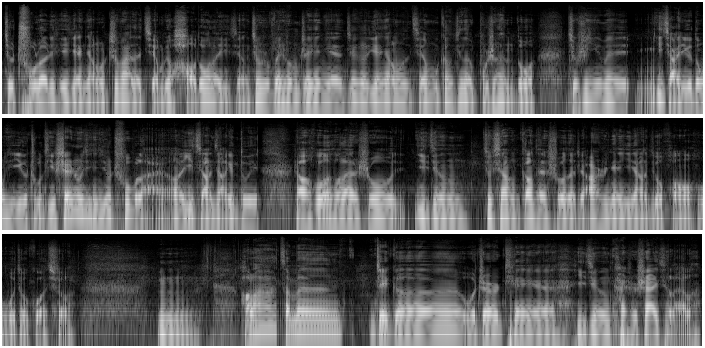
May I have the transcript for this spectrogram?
就除了这些演讲录之外的节目有好多了，已经就是为什么这些年这个演讲录的节目更新的不是很多，就是因为一讲一个东西一个主题深入进去就出不来啊，一讲讲一堆，然后回过头来的时候，已经就像刚才说的这二十年一样，就恍恍惚惚就过去了。嗯，好啦，咱们这个我这儿天也已经开始晒起来了，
